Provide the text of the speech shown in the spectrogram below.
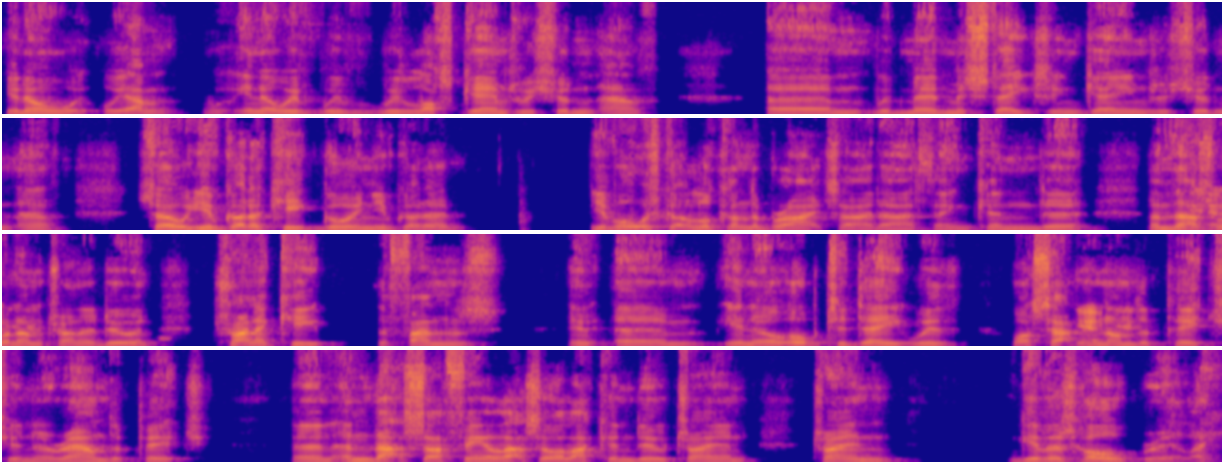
you know we, we am you know we've we've we lost games we shouldn't have. Um, we've made mistakes in games we shouldn't have. So you've got to keep going. You've got to you've always got to look on the bright side, I think, and uh, and that's Yeah. what I'm trying to do, and trying to keep the fans, um, you know, up to date with what's happening Yeah. on the pitch and around the pitch, and and that's I feel that's all I can do. Try and try and give us hope, really,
